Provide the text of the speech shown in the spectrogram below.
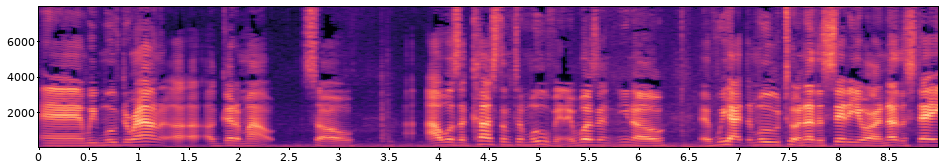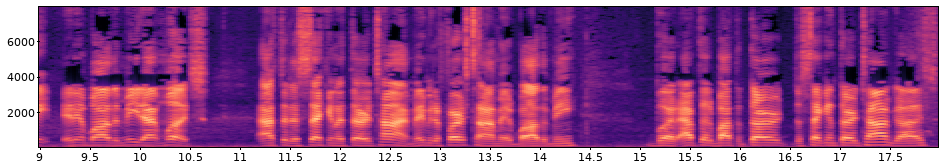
and we moved around a, a good amount. So I was accustomed to moving. It wasn't, you know, if we had to move to another city or another state, it didn't bother me that much after the second or third time. Maybe the first time it bothered me, but after about the third, the second, third time, guys,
